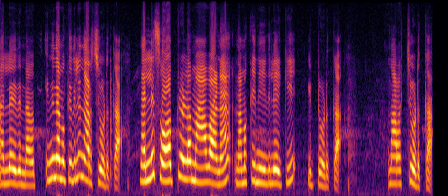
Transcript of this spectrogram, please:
നല്ല ഇതുണ്ടാവുക. ഇനി നമുക്കിതിൽ നിറച്ച് കൊടുക്കാം. നല്ല സോഫ്റ്റുള്ള മാവാണ് നമുക്കിനി ഇതിലേക്ക് ഇട്ട് കൊടുക്കാം. നിറച്ച് കൊടുക്കാം.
